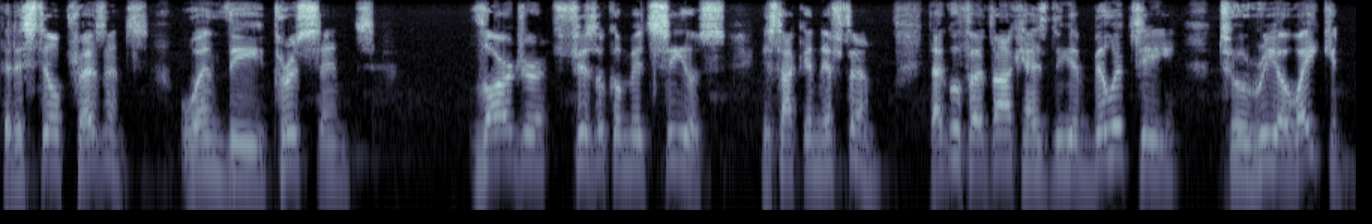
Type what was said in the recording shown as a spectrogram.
that is still present when the person's larger physical mitzius is taken nifter. That guf hadak has the ability to reawaken,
